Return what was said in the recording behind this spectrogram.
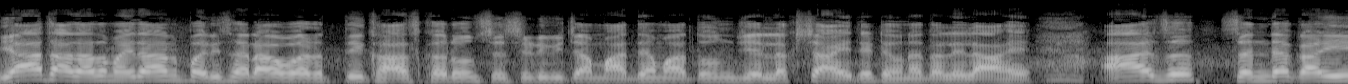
याच आझाद मैदान परिसरावरती खास करून सीसीटीव्हीच्या माध्यमातून जे लक्ष आहे ते ठेवण्यात आलेलं आहे. आज संध्याकाळी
